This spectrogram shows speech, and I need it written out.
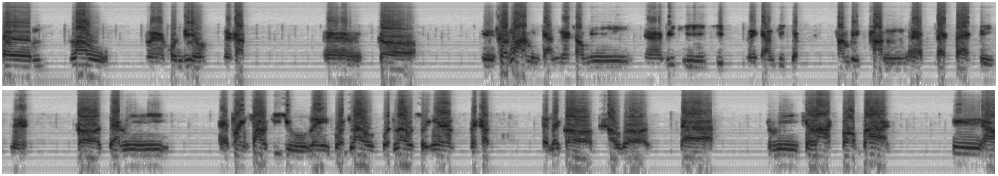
เติมเหล้าคนเดียวนะครับเอ่อก็คือเขาท่าเหมือนกันนะเขามีวิธีคิดในการที่จะ ทำผลิตภัณฑ์เอ่อแปลกๆดีนะก็จะมีทางเช่าที่อยู่ในขวดเหล้าขวดเหล้าสวยงามนะครับ แต่แล้วก็เขาก็จะมีฉลากบอกว่าคือเอา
